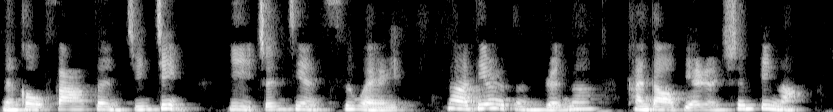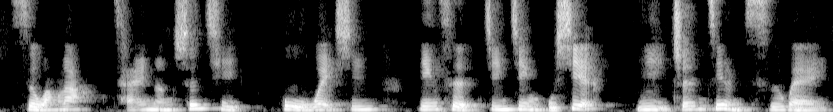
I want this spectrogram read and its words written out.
能够发奋精进，以增见思维。那第二等人呢？看到别人生病了、死亡了，才能升起怖畏心，因此精进不懈，以增见思维。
